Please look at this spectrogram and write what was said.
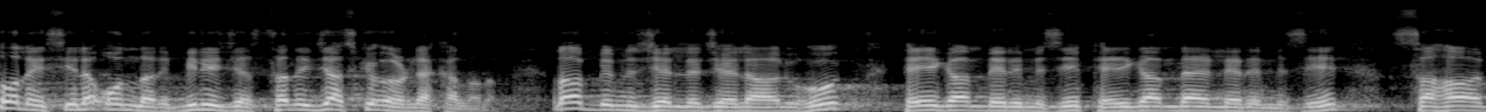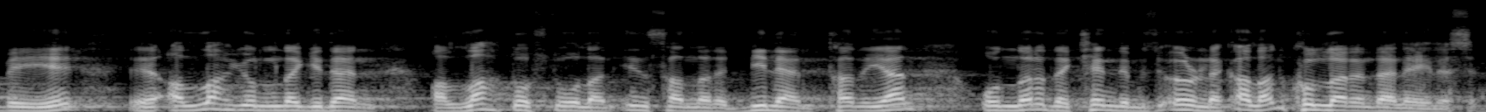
Dolayısıyla onları bileceğiz, tanıyacağız ki örnek alalım. Rabbimiz Celle Celaluhu peygamberimizi, peygamberlerimizi, sahabeyi, e, Allah yolunda giden, Allah dostu olan insanları bilen, tanıyan, onları da kendimizi örnek alan kullarından eylesin.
